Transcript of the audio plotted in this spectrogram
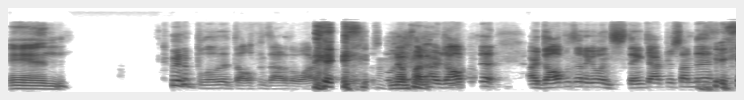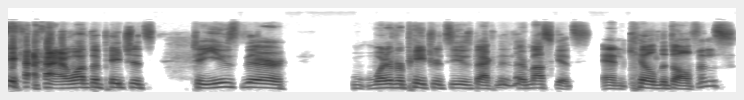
and You're gonna blow the Dolphins out of the water. No pun- Are Dolphins, are Dolphins gonna go extinct after Sunday? yeah, I want the Patriots to use their whatever Patriots use back then, their muskets and kill the Dolphins.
